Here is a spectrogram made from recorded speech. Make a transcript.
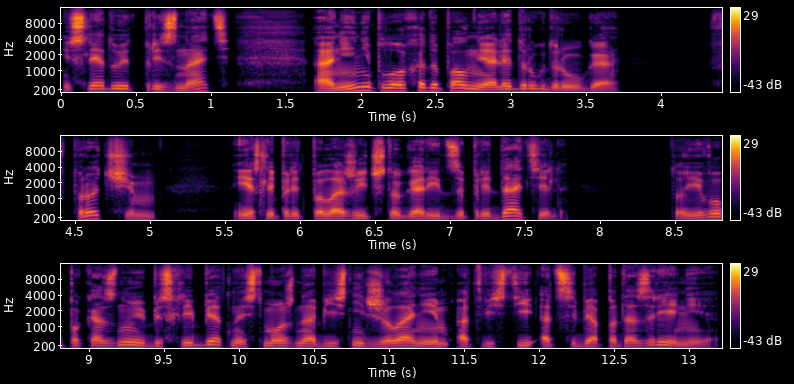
И следует признать, они неплохо дополняли друг друга. Впрочем, если предположить, что Горидзе предатель, то его показную бесхребетность можно объяснить желанием отвести от себя подозрения.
